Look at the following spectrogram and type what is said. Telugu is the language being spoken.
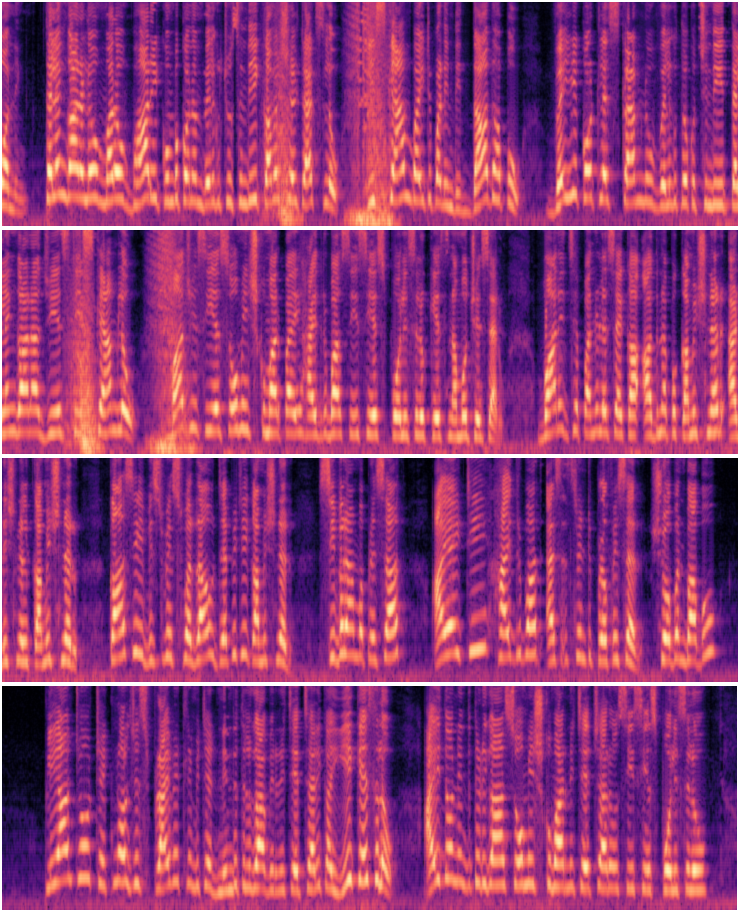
మార్నింగ్ తెలంగాణలో మరో భారీ కుంభకోణం వెలుగు చూసింది కమర్షియల్ ట్యాక్స్లో. ఈ స్కామ్ బయటపడింది. దాదాపు వెయ్యి కోట్ల స్కామ్ను వెలుగుతోకొచ్చింది తెలంగాణ జీఎస్టీ స్కామ్లో. మాజీ సీఎస్ సోమేష్ కుమార్ పై హైదరాబాద్ సిసిఎస్ పోలీసులు కేసు నమోదు చేశారు. వాణిజ్య పన్నుల శాఖ అదనపు commissioner additional commissioner Kashi Visweswararao deputy commissioner Sivarama Prasad IIT Hyderabad assistant professor Sobhan Babu Plianto technologies private limited నిందితులుగా వీరిని చేర్చారు. ఇక ఈ కేసులో ఐదో నిందితుడిగా సోమేష్ కుమార్ని చేర్చారు సిసిఎస్ పోలీసులు.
